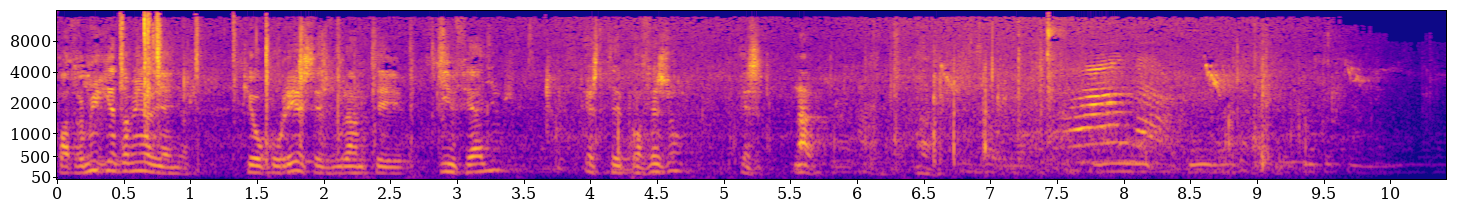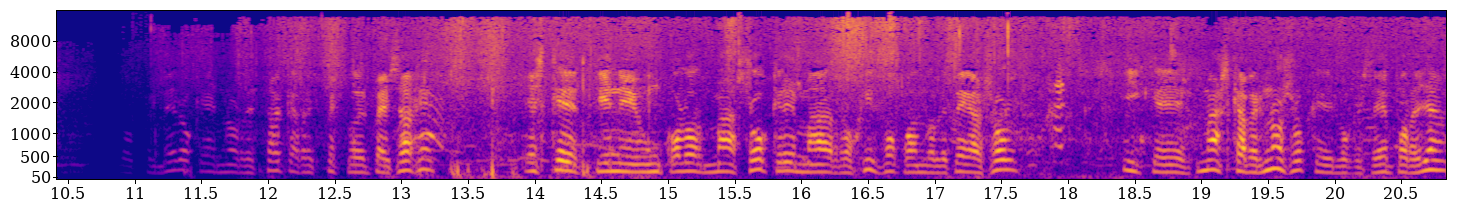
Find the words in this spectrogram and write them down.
4.500 millones de años. Que ocurriese durante 15 años este proceso es nada. nada. Lo primero que nos destaca respecto del paisaje es que tiene un color más ocre, más rojizo cuando le pega el sol y que es más cavernoso que lo que se ve por allá.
